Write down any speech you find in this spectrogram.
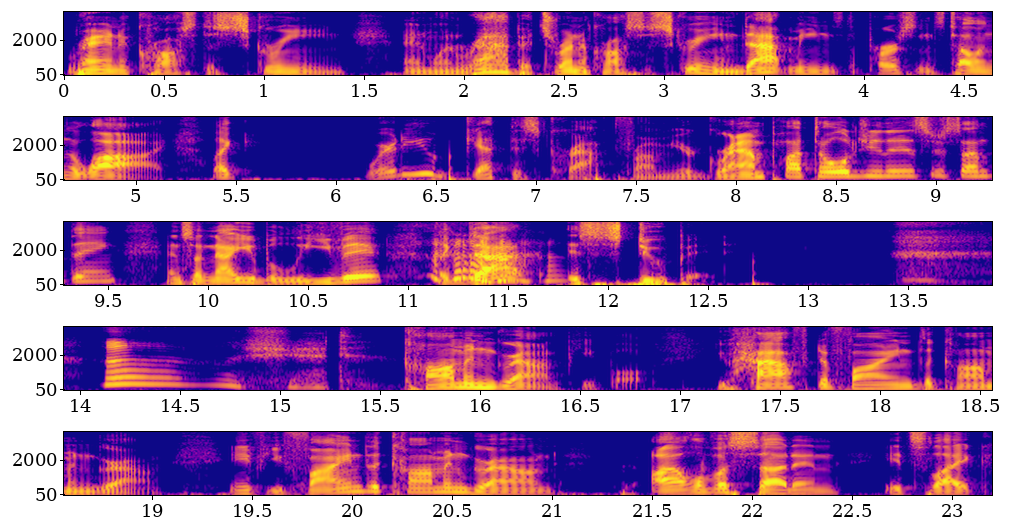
ran across the screen and when rabbits run across the screen, that means the person's telling a lie. Like where do you get this crap from? Your grandpa told you this or something and so now you believe it? Like that is stupid. Oh, shit. common ground, people. You have to find the common ground. If you find the common ground, all of a sudden, it's like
